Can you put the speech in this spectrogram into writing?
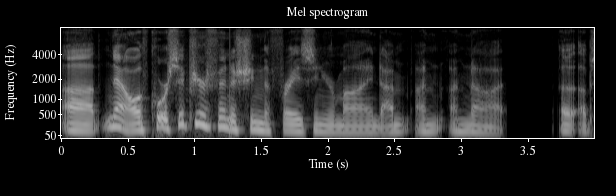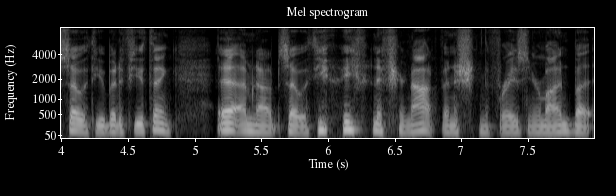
Uh now of course if you're finishing the phrase in your mind i'm i'm, I'm not upset with you. But if you think eh, I'm not upset with you, even if you're not finishing the phrase in your mind, but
